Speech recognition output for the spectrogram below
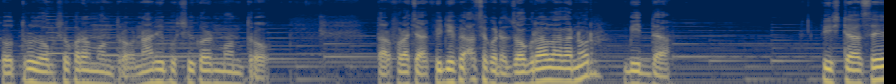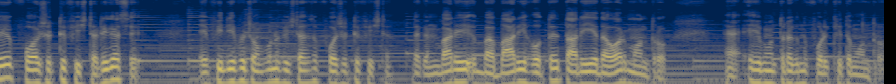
শত্রু ধ্বংস করা মন্ত্র, নারী বশীকরণ মন্ত্র। তারপর আছে পিডিএফে আছে কটা ঝগড়া লাগানোর বিদ্যা। ফিসটা আছে পঁয়ষট্টি ফিসটা ঠিক আছে? এই পিডিএফের সম্পূর্ণ ফিসটা আছে পঁয়ষট্টি ফিসটা দেখেন, বাড়ি বা বাড়ি হতে তাড়িয়ে দেওয়ার মন্ত্র। হ্যাঁ এই মন্ত্রটা কিন্তু পরীক্ষিত মন্ত্র।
